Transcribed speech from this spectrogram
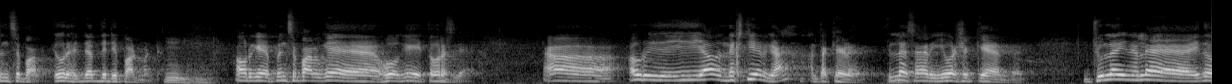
ಪ್ರಿನ್ಸಿಪಾಲ್ ಇವರು ಹೆಡ್ ಆಫ್ ದಿ ಡಿಪಾರ್ಟ್ಮೆಂಟ್ ಅವ್ರಿಗೆ ಪ್ರಿನ್ಸಿಪಾಲ್ಗೆ ಹೋಗಿ ತೋರಿಸಿದೆ. ಅವರು ಯಾವ ನೆಕ್ಸ್ಟ್ ಇಯರ್ಗೆ ಅಂತ ಕೇಳಿದ್ರು. ಇಲ್ಲ ಸರ್ ಈ ವರ್ಷಕ್ಕೆ ಅಂತ. ಜುಲೈನಲ್ಲೇ ಇದು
